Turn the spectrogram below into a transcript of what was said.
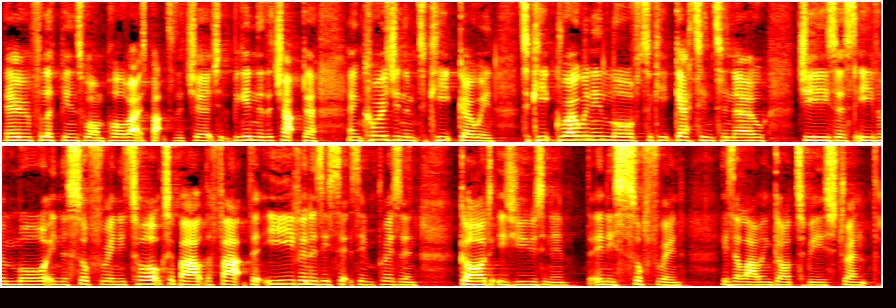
Here in Philippians 1, Paul writes back to the church at the beginning of the chapter, encouraging them to keep going, to keep growing in love, to keep getting to know Jesus even more in the suffering. He talks about the fact that even as he sits in prison, God is using him, that in his suffering, he's allowing God to be his strength.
